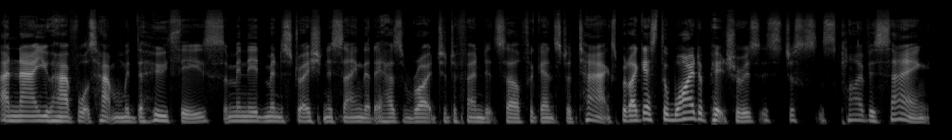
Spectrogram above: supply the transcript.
And now you have what's happened with the Houthis. I mean, the administration is saying that it has a right to defend itself against attacks. But I guess the wider picture is, is just, as Clive is saying,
